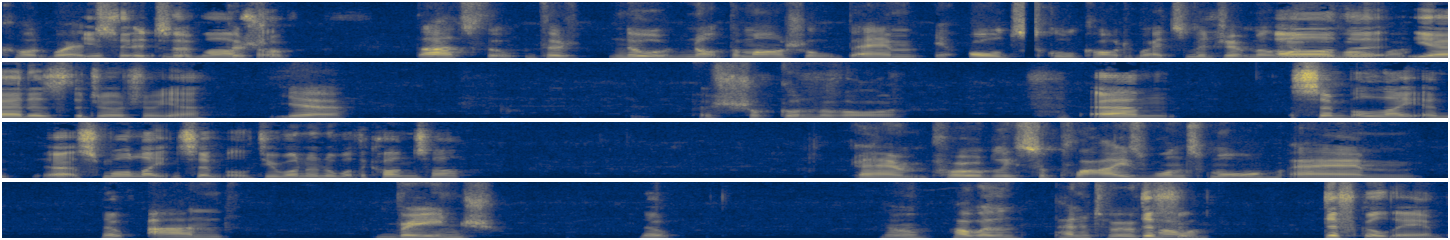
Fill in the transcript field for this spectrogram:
COD where You it's think it's the a Marshall? shot- That's the the no, not the Marshall. Um, old school COD where it's legitimately oh, a the yeah, it is the Jojo. Yeah. Yeah, a shotgun revolver. Um, simple, light, and uh, small, light, and simple. Do you want to know what the cons are? Um, probably supplies once more. Um, Nope. And range. Nope. No. How well then? Penetrative Different- power. Difficult aim.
